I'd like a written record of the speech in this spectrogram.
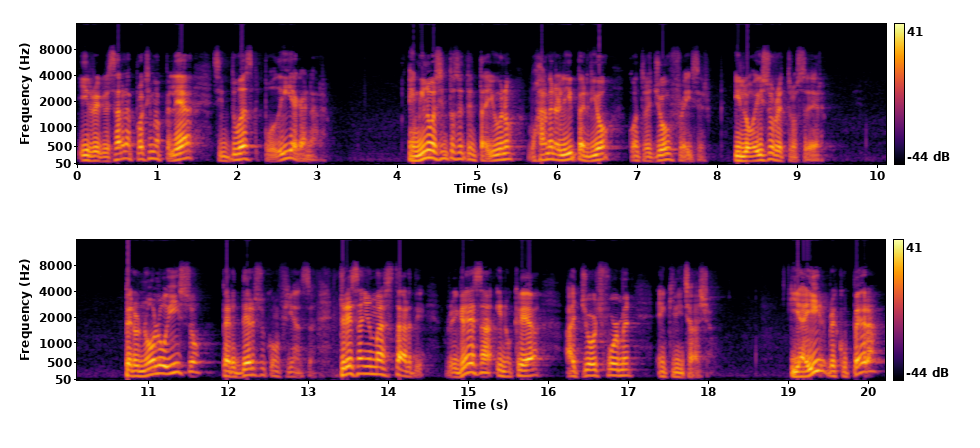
y regresar a la próxima pelea sin dudas podía ganar. En 1971, Muhammad Ali perdió contra Joe Fraser y lo hizo retroceder. Pero no lo hizo perder su confianza. Tres años más tarde, regresa y no crea a George Foreman en Kinshasa. Y ahí recupera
